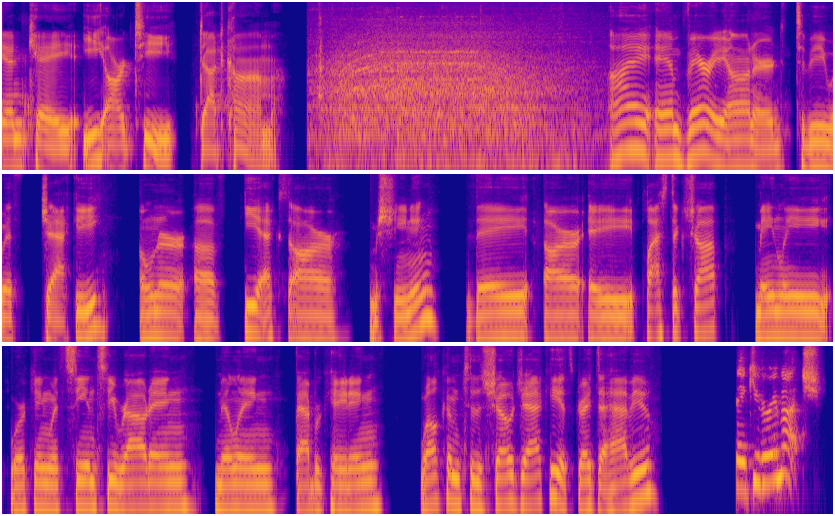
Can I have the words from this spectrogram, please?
am very honored to be with Jackie, owner of PXR Machining. They are a plastic shop, mainly working with CNC routing, milling, fabricating. Welcome to the show, Jackie. It's great to have you. Thank you very much.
